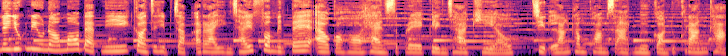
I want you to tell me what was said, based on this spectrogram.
ในยุค New Normal แบบนี้ก่อนจะหยิบจับอะไรหญิงใช้ Fermente แอลกอฮอล์ hand spray กลิ่นชาเขียวฉีดล้างทำความสะอาดมือก่อนทุกครั้งค่ะ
